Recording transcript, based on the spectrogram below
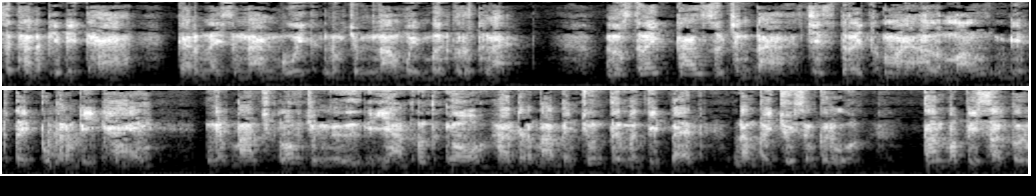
ស្ថានភាពនេះថាករណីសំណាងមួយក្នុងចំណោម10000គ្រោះថ្នាក់លោកស្រីកៅសុចិន្តាជាស្ត្រីខ្មែរអាឡម៉ង់មានផ្ទៃពោះ7ខែ និងបានឆ្លងជំងឺយ៉ាងធ្ងន់ធ្ងរហើយត្រូវបានបញ្ជូនទៅមន្ទីរពេទ្យដើម្បីជួយសង្គ្រោះតាមបទពិសោធន៍គ្រូ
